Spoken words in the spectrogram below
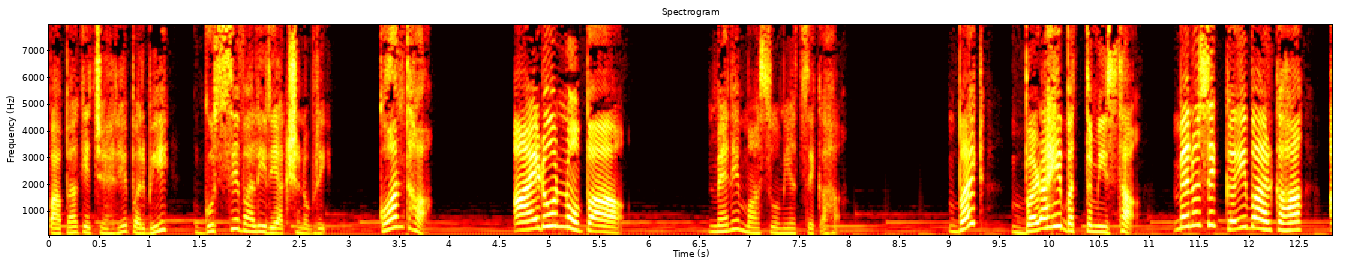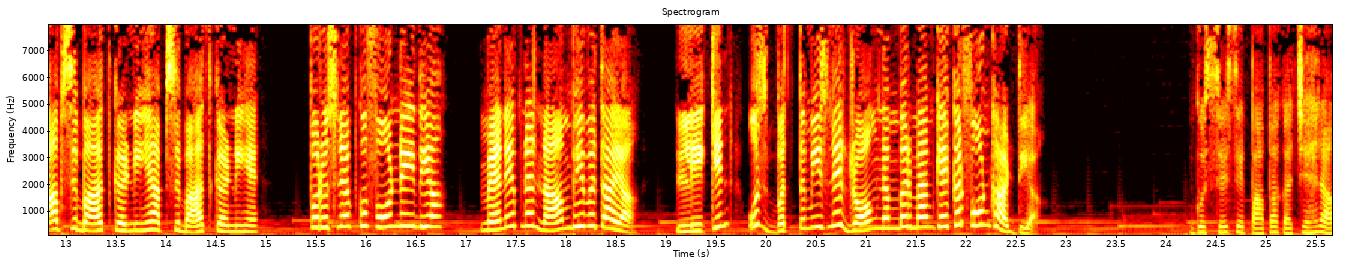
पापा के चेहरे पर भी गुस्से वाली रिएक्शन उभरी। कौन था? आई डोंट नो पा। मैंने मासूमियत से कहा। बट बड़ा ही बदतमीज था। मैंने उसे कई बार कहा, आपसे बात करनी है, आपसे बात करनी है, पर उसने आपको फ़ोन नहीं दिया। मैंने अपना नाम भी बताया, लेकिन उस बदतमीज ने रॉन्ग नंबर मैम कहकर फ़ोन काट दिया। गुस्से से पापा का चेहरा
